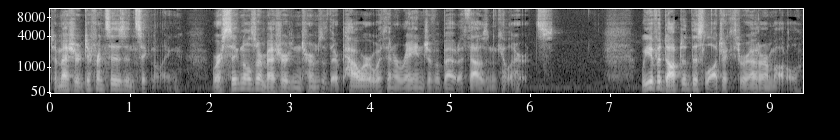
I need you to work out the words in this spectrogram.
to measure differences in signaling, where signals are measured in terms of their power within a range of about 1000 kHz. We have adopted this logic throughout our model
